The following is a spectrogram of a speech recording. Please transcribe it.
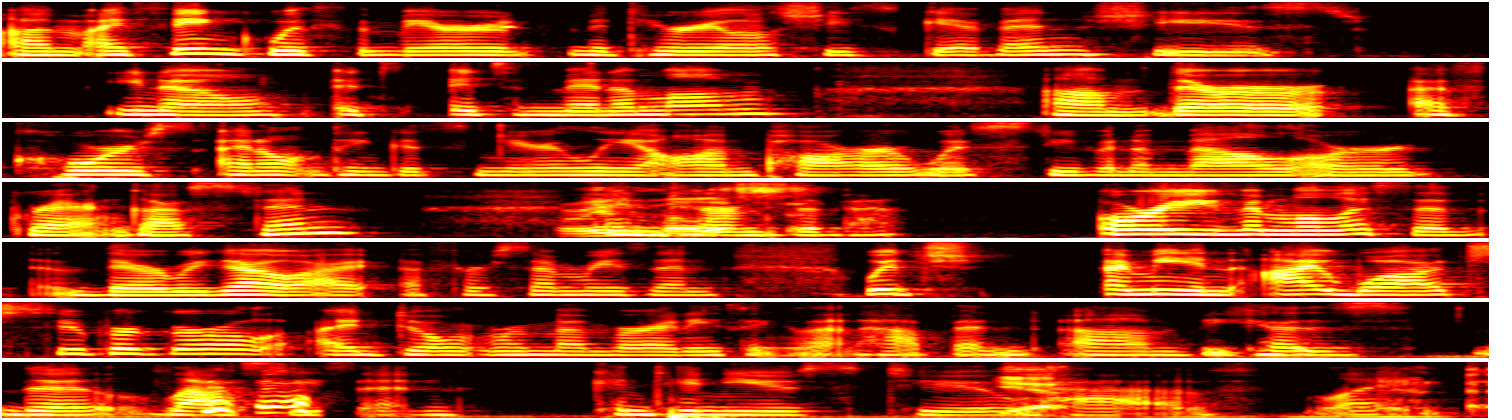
Um, I think with the merit material she's given, she's you know, it's it's minimum. Um, there are, of course, I don't think it's nearly on par with Stephen Amell or Grant Gustin in Melissa. terms of, or even Melissa. There we go. I for some reason, which I mean, I watched Supergirl. I don't remember anything that happened um, because the last season continues to yeah. have like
